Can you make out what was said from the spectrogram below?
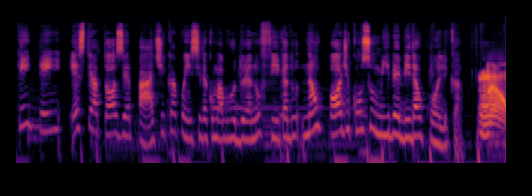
Quem tem esteatose hepática, conhecida como a gordura no fígado, não pode consumir bebida alcoólica. Não,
